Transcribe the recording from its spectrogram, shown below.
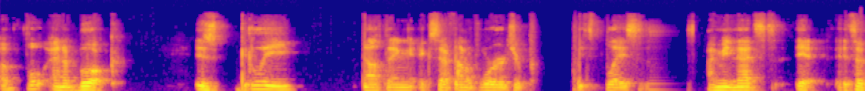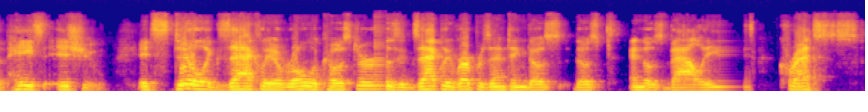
a full and a book is basically nothing except amount of words or places. I mean, that's it. It's a pace issue. It's still exactly a roller coaster. It's exactly representing those those and those valleys, crests,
